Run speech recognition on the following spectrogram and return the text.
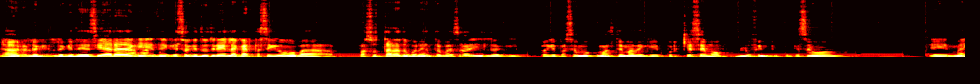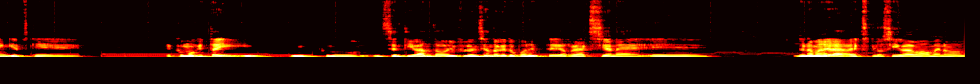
No, lo, que, lo que te decía era de que, de que eso, que tú tiras la carta así como para asustar a tu oponente para eso y, lo- y para que pasemos como al tema de que ¿por qué hacemos bluffing? ¿Por qué hacemos eh, mind games? Que es como que estáis in- in- como incentivando o influenciando que tu oponente reaccione eh, de una manera explosiva más o menos,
